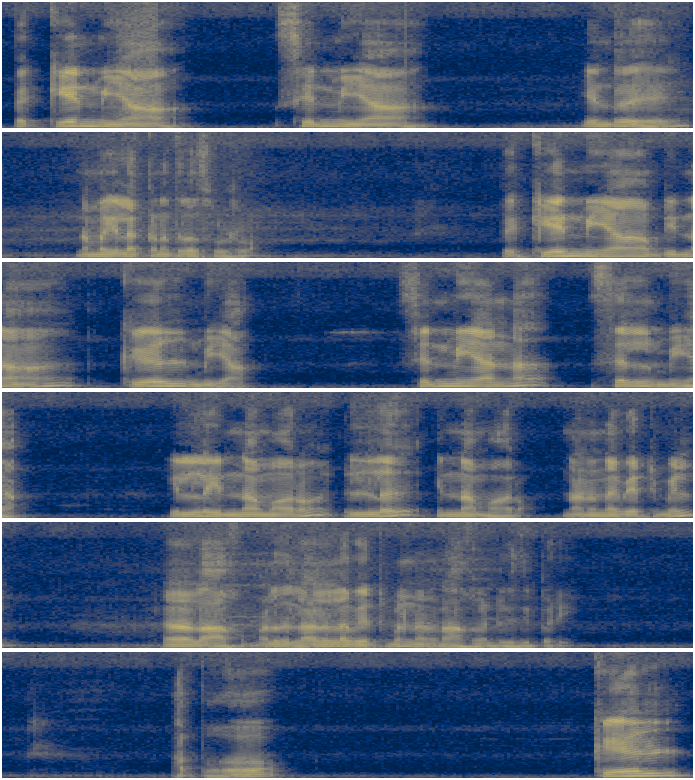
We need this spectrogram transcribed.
இப்போ கேண்மியா சென்மியா என்று நம்ம இலக்கணத்தில் சொல்கிறோம் இப்போ கேண்மியா அப்படின்னா கேள்மியா. சென்மியான்னா செல்மியா. இல்லை இன்னா மாறும் இல்லை இன்னா மாறும். நனன வேற்றுமையில்? லலலாகும் அல்லது லலல வேற்றுமையில் நனன ஆகும் என்ற விதிப்படி. அப்போது கேள்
